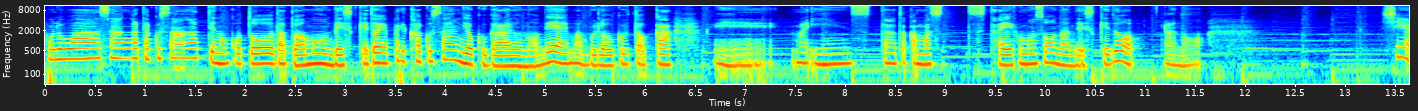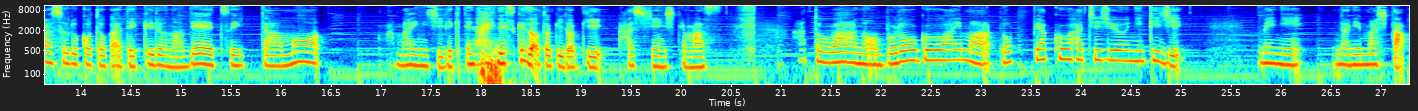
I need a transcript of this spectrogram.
フォロワーさんがたくさんあってのことだとは思うんですけどやっぱり拡散力があるので、まあ、ブログとか、えー、まあ、インスタとか、まあ、スタイフもそうなんですけどあのシェアすることができるのでツイッターも毎日できてないですけど 時々発信してます。あとはあのブログは今682記事目になりました。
